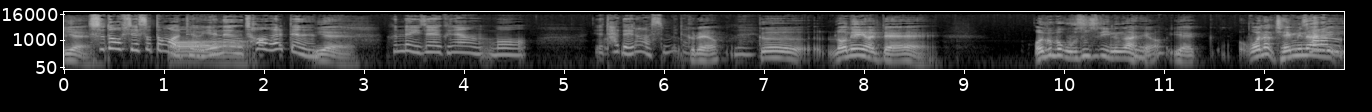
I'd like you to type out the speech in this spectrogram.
예. 수도 없이 했었던 것 같아요. 어. 예능 처음 할 때는. 예. 근데 이제 그냥 뭐 이제 다 내려놨습니다. 그래요? 네. 그 런웨이 할 때 얼굴 보고 웃을 수도 있는 거 아니에요? 예. 워낙 재미난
